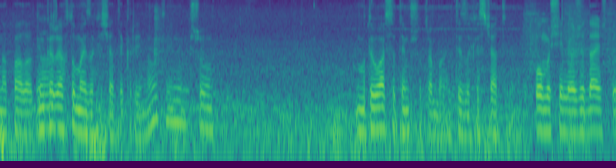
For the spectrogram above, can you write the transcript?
напала. Він Так. каже, а хто має захищати країну? От він пішов. Мотивувався тим, що треба йти захищати. Помощі не ожидаєш, то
